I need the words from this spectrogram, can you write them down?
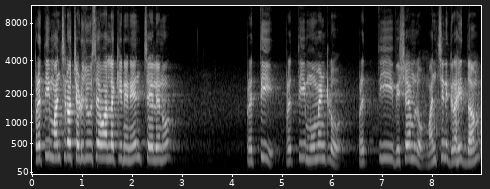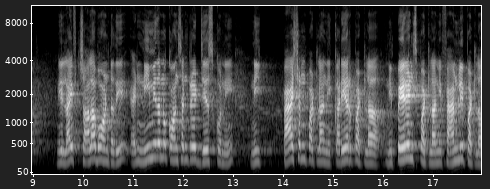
ప్రతి మంచిలో చెడు చూసే వాళ్ళకి నేనేం చేయలేను. ప్రతి ప్రతి మూమెంట్లో ప్రతి విషయంలో మంచిని గ్రహిద్దాం. నీ లైఫ్ చాలా బాగుంటుంది. అండ్ నీ మీద నువ్వు కాన్సన్ట్రేట్ చేసుకొని నీ ప్యాషన్ పట్ల నీ కెరియర్ పట్ల నీ పేరెంట్స్ పట్ల నీ ఫ్యామిలీ పట్ల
